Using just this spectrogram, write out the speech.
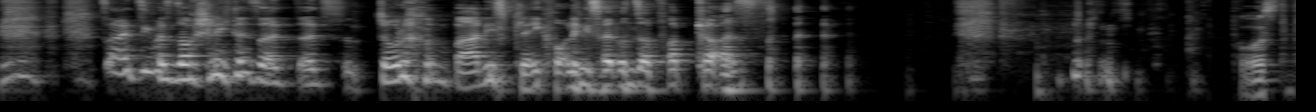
Das Einzige, was noch schlechter ist als, als Joel und Barneys Playcalling, ist halt unser Podcast. Prost.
